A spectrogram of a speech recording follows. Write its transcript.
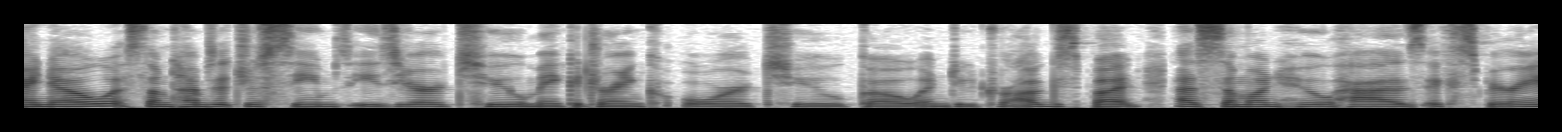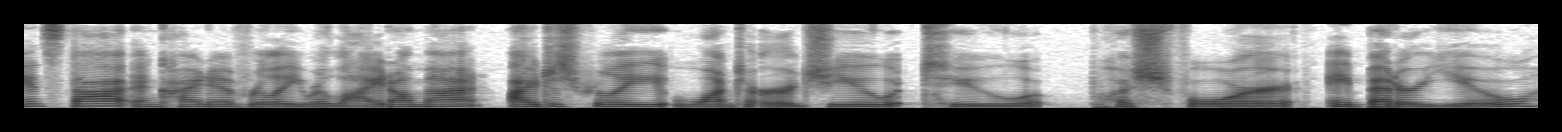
I know sometimes it just seems easier to make a drink or to go and do drugs, but as someone who has experienced that and kind of really relied on that, I just really want to urge you to push for a better you.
